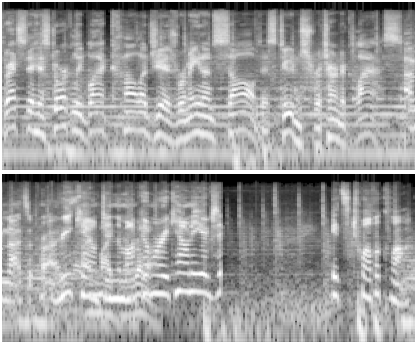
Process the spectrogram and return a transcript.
Threats to historically black colleges remain unsolved as students return to class. I'm not surprised. Recount in the Montgomery County exam. It's 12 o'clock.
